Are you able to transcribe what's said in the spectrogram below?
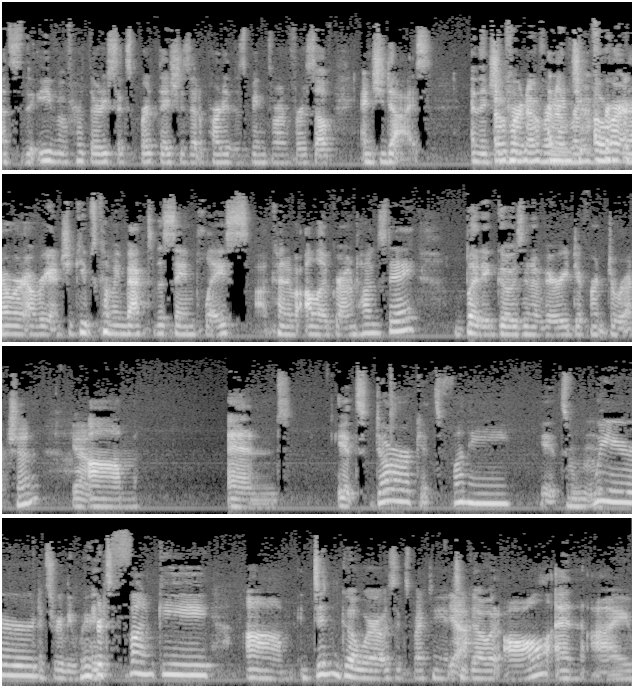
It's the eve of her 36th birthday. She's at a party that's being thrown for herself, and she dies. And then she Over come- and over and and over she, and over. over and over and over again. She keeps coming back to the same place, uh, kind of a la Groundhog's Day, but it goes in a very different direction. yeah. Um, and it's dark, it's funny, it's Mhm. weird, it's really weird. it's funky. Um, it didn't go where I was expecting it Yeah. to go at all, and I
